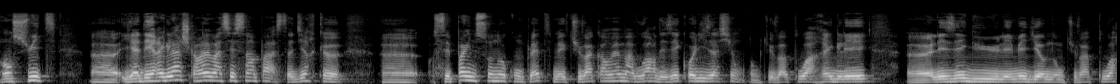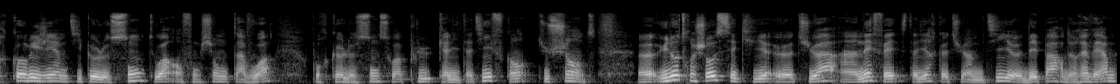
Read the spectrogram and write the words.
Ensuite, euh, il y a des réglages quand même assez sympas, c'est-à-dire que euh, c'est pas une sono complète, mais tu vas quand même avoir des équalisations. Donc tu vas pouvoir régler euh, les aigus, les médiums, donc tu vas pouvoir corriger un petit peu le son, tu vois, en fonction de ta voix, pour que le son soit plus qualitatif quand tu chantes. Euh, une autre chose, c'est que tu as un effet, c'est-à-dire que tu as un petit départ de reverb.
